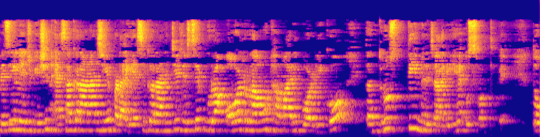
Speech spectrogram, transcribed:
बेसिकली एजुकेशन ऐसा कराना चाहिए, पढ़ाई ऐसी करानी चाहिए जिससे पूरा ऑलराउंड हमारी बॉडी को तंदुरुस्ती मिल जा रही है उस वक्त पे। तो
